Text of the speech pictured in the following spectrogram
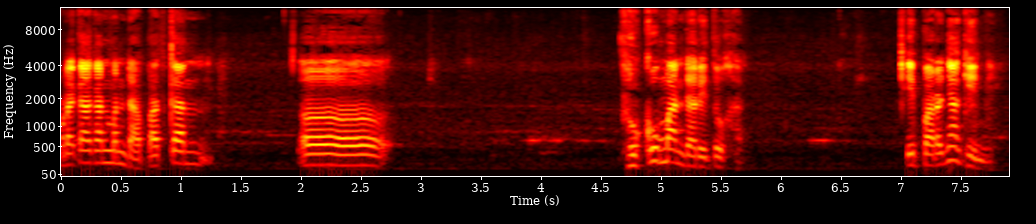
Mereka akan mendapatkan uh, hukuman dari Tuhan. Ibaratnya gini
